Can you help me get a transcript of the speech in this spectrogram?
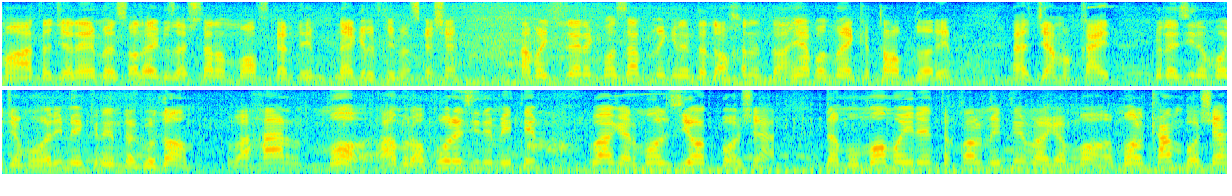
ما حتی جرایم سالهای گذشته را معاف کردیم نگرفتیم از کشه. اما این چیزایی که ما ضبط می‌کنیم در داخل داهیه بود ما کتاب داریم از جمع قید. کل از این ما جمعوری می‌کنیم در گدام. و هر ماه هم راپور از این میتیم و اگر مال زیاد باشه در ما ما این انتقال میتیم و اگر ما مال کم باشه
